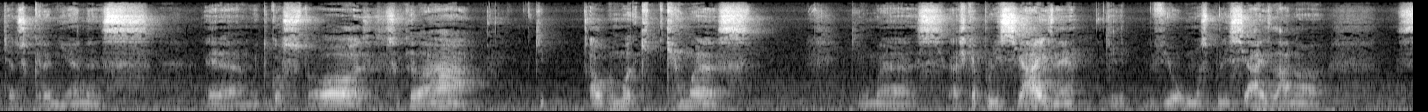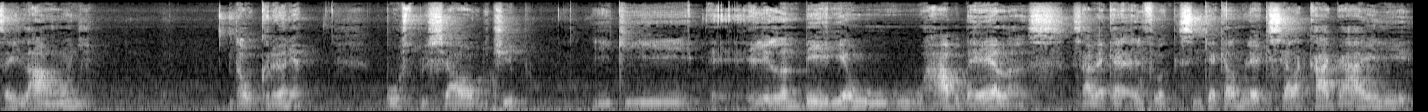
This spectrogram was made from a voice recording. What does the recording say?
que as ucranianas eram muito gostosas, não sei o que lá, que alguma que, que umas que umas acho que é policiais, né? Que ele viu algumas policiais lá no sei lá onde da Ucrânia, posto policial, algo do tipo e que eh, ele lamberia o, o rabo delas, sabe? Ele falou que sim, que é aquela mulher que se ela cagar, ele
